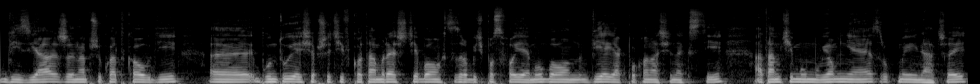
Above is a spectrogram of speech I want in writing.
wizja, że na przykład Cody e, buntuje się przeciwko tam reszcie, bo on chce zrobić po swojemu, bo on wie jak pokonać NXT, a tamci mu mówią nie, zróbmy inaczej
